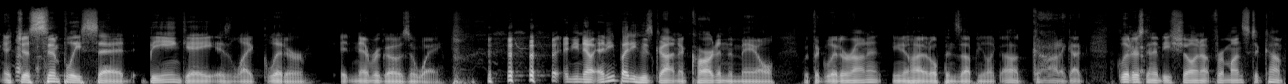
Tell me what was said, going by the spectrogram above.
it just simply said, "Being gay is like glitter; it never goes away." and you know, anybody who's gotten a card in the mail with the glitter on it, you know how it opens up, and you're like, "Oh God, I got glitter's going to be showing up for months to come."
